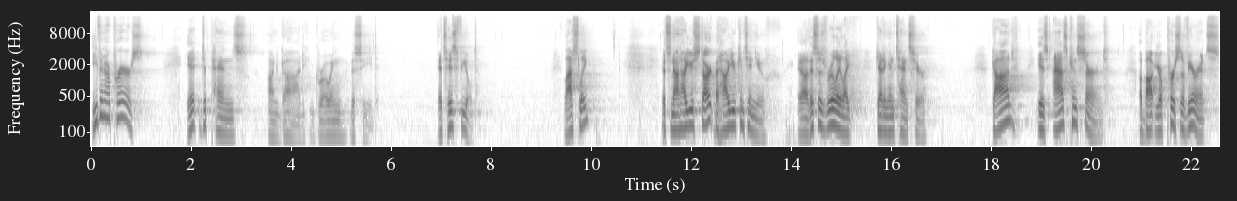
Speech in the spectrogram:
even our prayers. It depends on God growing the seed. It's His field. Lastly, it's not how you start, but how you continue. This is really like getting intense here. God is as concerned about your perseverance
